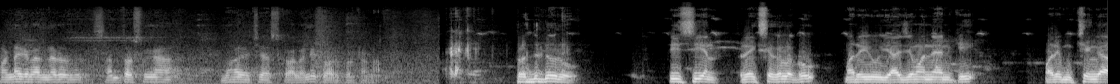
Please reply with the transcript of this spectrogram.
పండగలందరూ సంతోషంగా బాగా చేసుకోవాలని కోరుకుంటున్నాం. ప్రొద్దుటూరు టీసీఎన్ ప్రేక్షకులకు మరియు యాజమాన్యానికి మరి ముఖ్యంగా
